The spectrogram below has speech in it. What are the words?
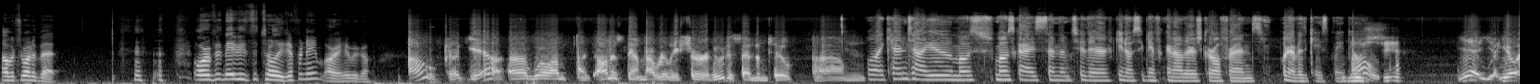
How much you want to bet? or if it, maybe it's a totally different name. All right, here we go. Oh, good. Yeah. Uh, well, I'm I- honestly I'm not really sure who to send them to. Um, Well, I can tell you, most most guys send them to their you know significant others, girlfriends, whatever the case may be. oh, Yeah, you, you know,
